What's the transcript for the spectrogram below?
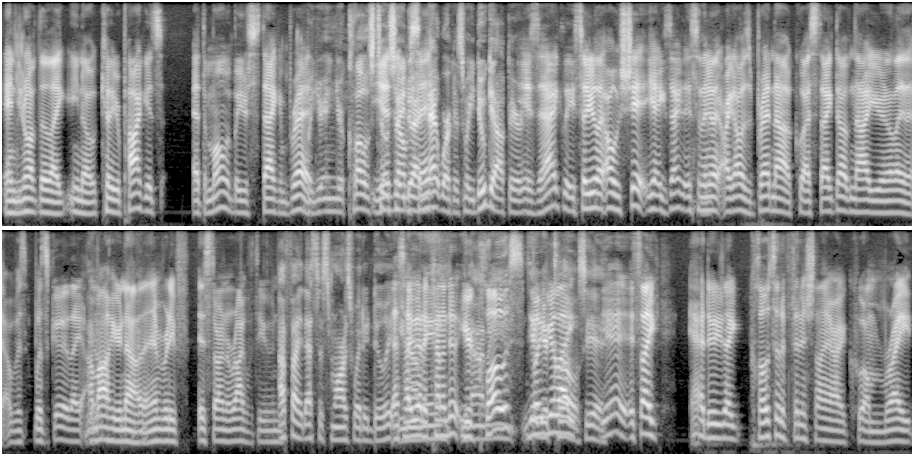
and you don't have to like you know kill your pockets at the moment, but you're stacking bread. But you're in your clothes too, Yes, so you do that networking. So you do get out there, Exactly. So you're like, oh shit, yeah, exactly. So then you're like, I got this bread now. Cool. I stacked up. Now you're in LA. Like, what's what's good? Like I'm out here now, and everybody f- is starting to rock with you. And I feel like that's the smartest way to do it. that's you how you gotta kind of do it. You You're know what I mean? close, Yeah, but you're, you're, close. like, yeah. yeah, it's like, yeah, dude, like close to the finish line. All right, cool. I'm right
